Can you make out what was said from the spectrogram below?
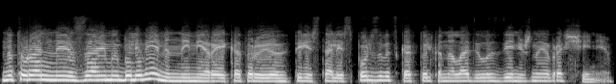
Натуральные займы были временной мерой, которую перестали использовать, как только наладилось денежное обращение.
